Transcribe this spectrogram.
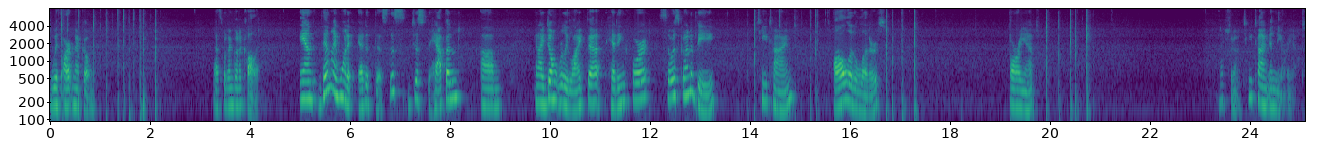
with Art Deco. That's what I'm going to call it. And then I want to edit this. This just happened, um, and I don't really like that heading for it. So it's going to be tea time, all little letters, orient. Actually, tea time in the orient.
